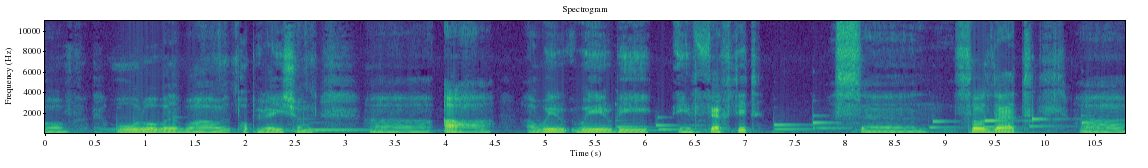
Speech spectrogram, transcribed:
of all over the world population uh, are uh, will will be infected. Uh, so that uh,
